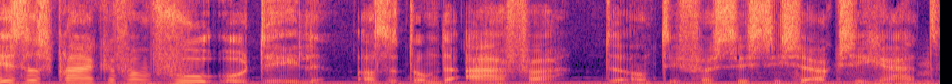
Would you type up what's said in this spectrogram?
Is er sprake van vooroordelen als het om de AFA, de antifascistische actie, gaat?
